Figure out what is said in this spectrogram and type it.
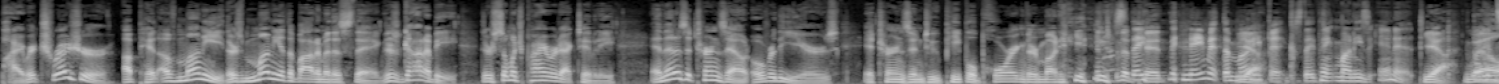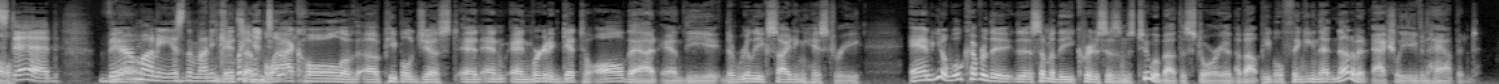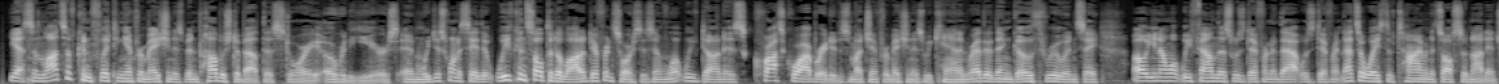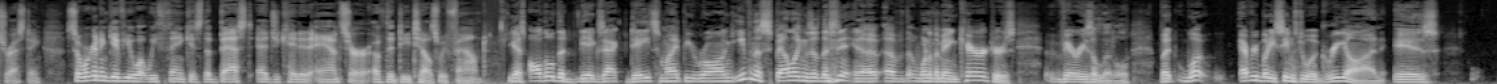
pirate treasure, a pit of money. There's money at the bottom of this thing. There's got to be. There's so much pirate activity. And then, as it turns out, over the years, it turns into people pouring their money into the they, pit. they name it the Money Yeah. Pit because they think money's in it. Yeah, But well, instead, their no. money is the money it's a black it. hole of, of people just and and and we're going to get to all that and the the really exciting history and you know we'll cover the, the some of the criticisms too about the story about people thinking that none of it actually even happened Yes, and lots of conflicting information has been published about this story over the years. And we just want to say that we've consulted a lot of different sources, and what we've done is cross corroborated as much information as we can. And rather than go through and say, oh, you know what, we found this was different or that was different, that's a waste of time and it's also not interesting. So we're going to give you what we think is the best educated answer of the details we found. yes although the the exact dates might be wrong even the spellings of the uh, of the, one of the main characters varies a little but what everybody seems to agree on is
